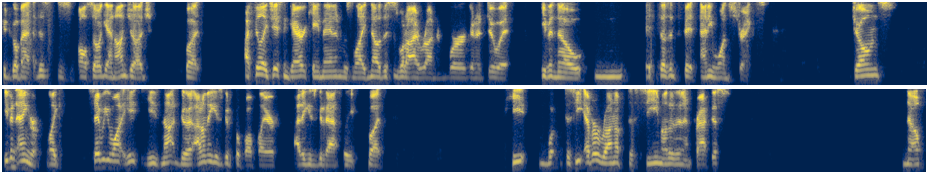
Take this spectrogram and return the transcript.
could go back. This is also again on Judge, but I feel like Jason Garrett came in and was like, "No, this is what I run, and we're going to do it," even though it doesn't fit anyone's strengths. Jones, Evan Engram, like say what you want, he he's not good. I don't think he's a good football player. I think he's a good athlete, but he what, does he ever run up the seam other than in practice? No.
